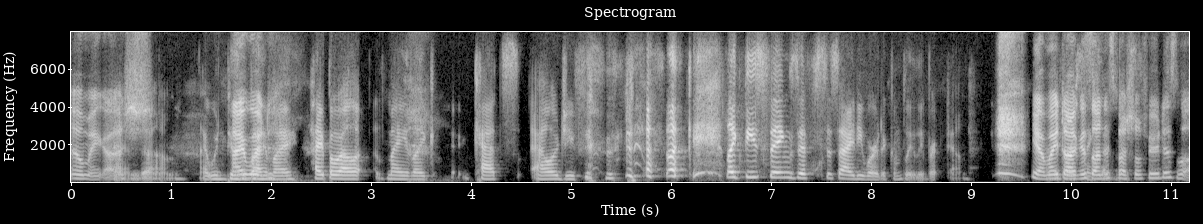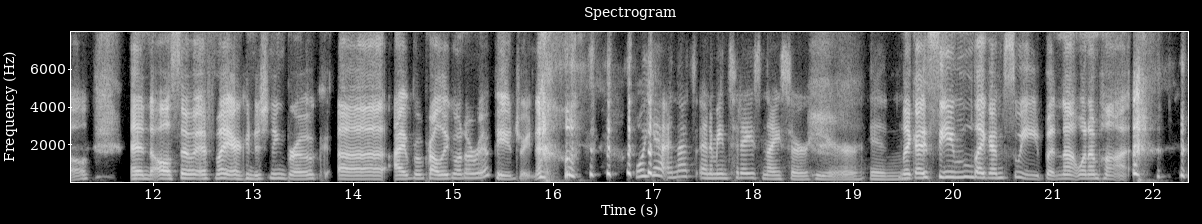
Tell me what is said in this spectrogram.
Oh my gosh. and um, I wouldn't be I able to buy my hypo my like cat's allergy food, like like these things. If society were to completely break down, yeah, my dog is on a special food as well. And also if my air conditioning broke, uh I would probably go on a rampage right now. well, yeah, and that's and I mean today's nicer here in like I seem like I'm sweet, but not when I'm hot.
